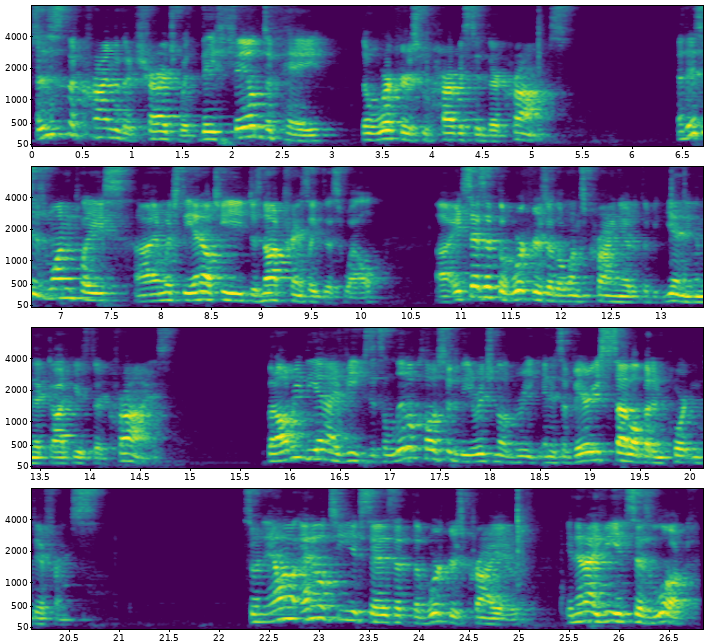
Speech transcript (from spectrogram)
So, this is the crime that they're charged with. They failed to pay the workers who harvested their crops. Now, this is one place uh, in which the NLT does not translate this well. Uh, it says that the workers are the ones crying out at the beginning and that God hears their cries. But I'll read the NIV because it's a little closer to the original Greek and it's a very subtle but important difference. So in NLT, it says that the workers cry out. In NIV, it says, Look,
